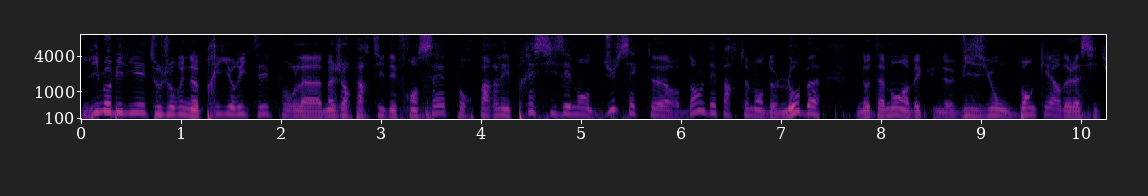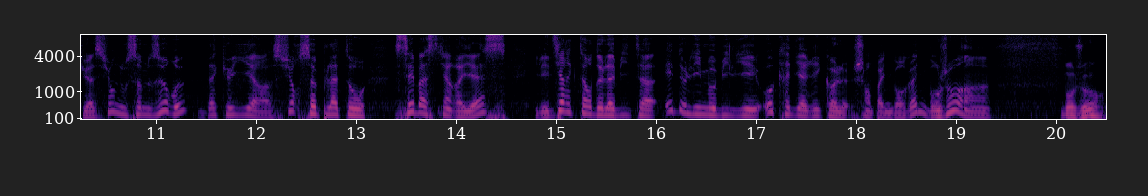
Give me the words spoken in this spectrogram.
L'immobilier est toujours une priorité pour la majeure partie des Français. Pour parler précisément du secteur dans le département de l'Aube, notamment avec une vision bancaire de la situation, nous sommes heureux d'accueillir sur ce plateau Sébastien Reyes. Il est directeur de l'habitat et de l'immobilier au Crédit Agricole Champagne-Bourgogne. Bonjour. Bonjour.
